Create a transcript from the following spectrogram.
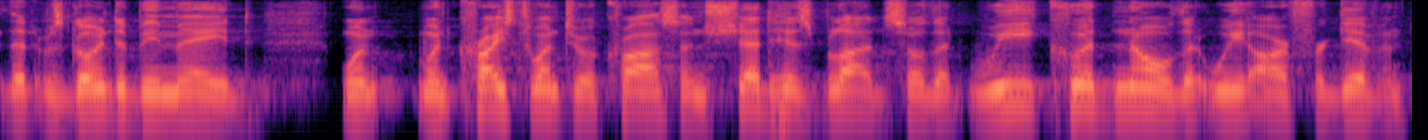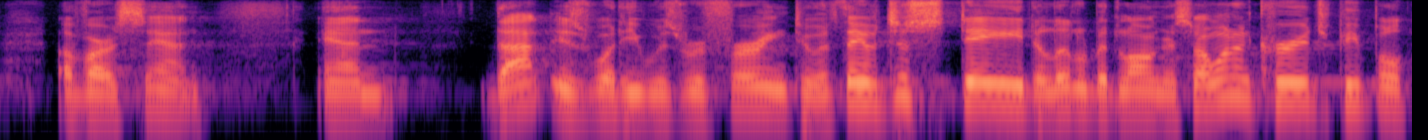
that was going to be made when when christ went to a cross and shed his blood so that we could know that we are forgiven of our sin and that is what he was referring to. If they had just stayed a little bit longer. So I want to encourage people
